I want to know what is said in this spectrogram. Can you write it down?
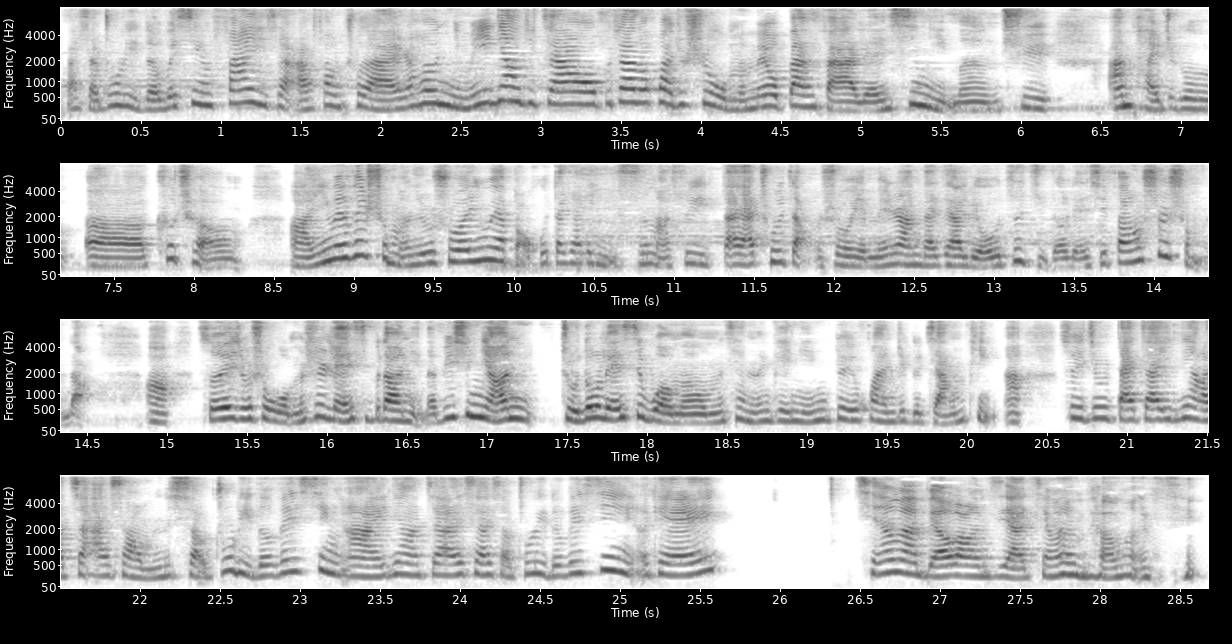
把小助理的微信发一下啊，放出来，然后你们一定要去加哦，不加的话就是我们没有办法联系你们去安排这个呃课程啊，因为为什么？就是说因为要保护大家的隐私嘛，所以大家抽奖的时候也没让大家留自己的联系方式什么的啊，所以就是我们是联系不到你的，必须你要主动联系我们，我们才能给您兑换这个奖品啊，所以就是大家一定要加一下我们的小助理的微信啊，一定要加一下小助理的微信，OK。千万不要忘记啊！千万不要忘记。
